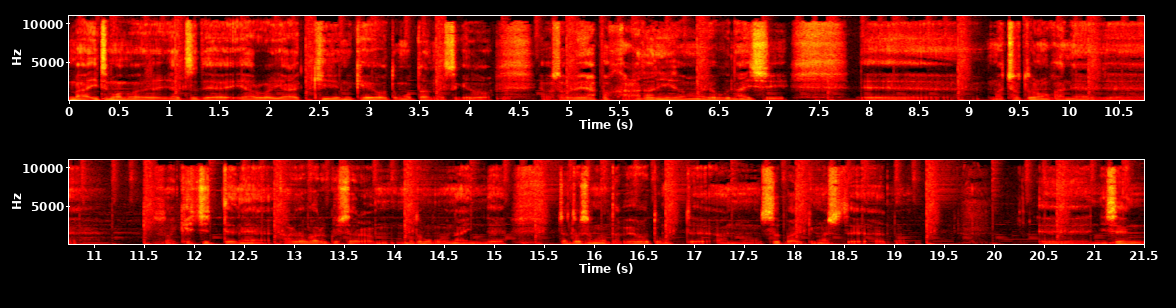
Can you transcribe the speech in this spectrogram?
まあいつものやつでやろうや切り抜けようと思ったんですけどそれやっぱ体に良くないし、えー、まあちょっとのお金でそのケチってね体悪くしたら元も子もないんでちゃんとしたもの食べようと思ってあのスーパー行きましてあの、えー、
